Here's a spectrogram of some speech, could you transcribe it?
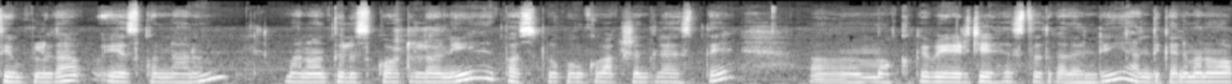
సింపుల్గా వేసుకున్నాను. మనం తులసి కోటలోని పసుపు కుంకుమ అక్షంతలు వేస్తే మొక్కకి వేడి చేసేస్తుంది కదండి. అందుకని మనం ఆ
